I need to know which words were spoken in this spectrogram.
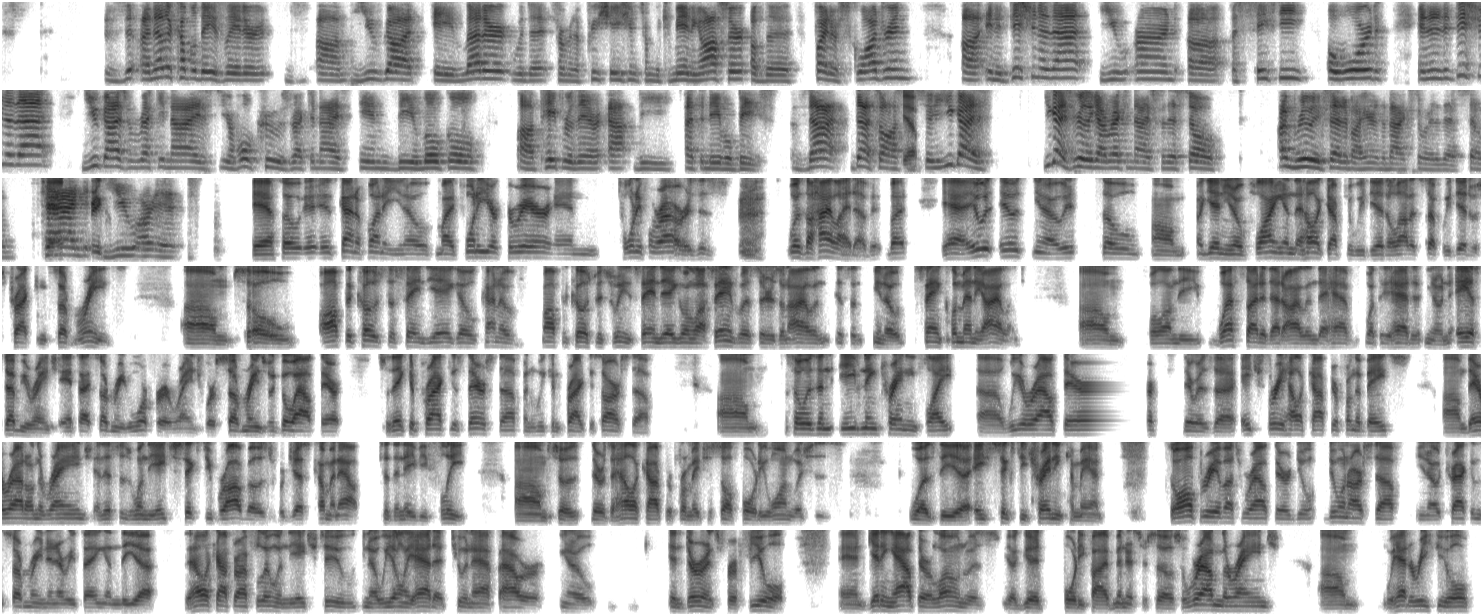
The, another couple days later, um, you got a letter with a, from an appreciation from the commanding officer of the fighter squadron. Uh, in addition to that, you earned uh, a safety award, and in addition to that, you guys were recognized. Your whole crew was recognized in the local uh, paper there at the at the naval base. That that's awesome. Yep. So you guys, you guys really got recognized for this. So I'm really excited about hearing the backstory to this. So tag, yeah, you are it. Yeah, so it, it's kind of funny, you know, my 20 year career and 24 hours is was the highlight of it. But yeah, it was it was you know it. So um, again, you know, flying in the helicopter, we did a lot of stuff. We did was tracking submarines. Um, so off the coast of San Diego, kind of off the coast between San Diego and Los Angeles, there's an island. It's a you know San Clemente Island. Um, well, on the west side of that island, they have what they had, you know, an ASW range, anti-submarine warfare range, where submarines would go out there so they could practice their stuff and we can practice our stuff. Um, so it was an evening training flight. Uh, we were out there. There was a H-3 helicopter from the base. Um, they were out on the range, and this is when the H-60 Bravos were just coming out to the Navy fleet. Um, so there was a helicopter from HSL 41, which is was the uh, H-60 training command. So all three of us were out there doing doing our stuff, you know, tracking the submarine and everything. And the uh, the helicopter I flew in the H two, you know, we only had a two and a half hour, you know, endurance for fuel, and getting out there alone was a good forty five minutes or so. So we're out in the range. Um, we had to refuel,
